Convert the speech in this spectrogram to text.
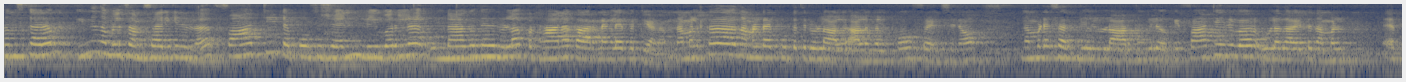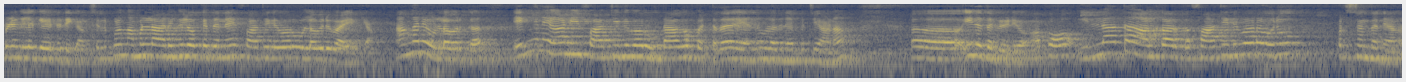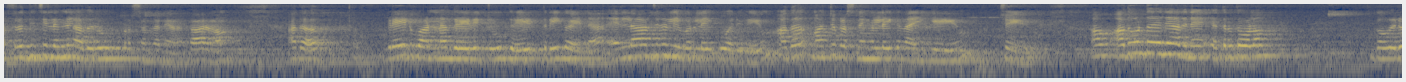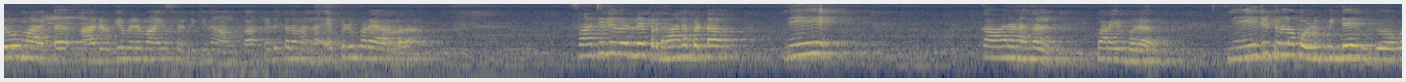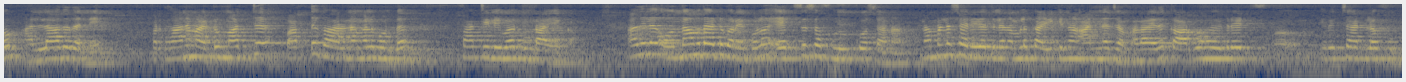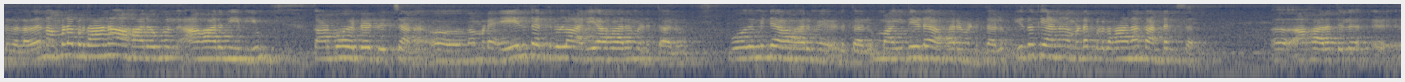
നമസ്കാരം. ഇന്ന് നമ്മൾ സംസാരിക്കുന്നത് ഫാറ്റി ഡെപ്പോസിഷൻ ലിവറിൽ ഉണ്ടാകുന്നതിനുള്ള പ്രധാന കാരണങ്ങളെ പറ്റിയാണ്. നമ്മൾക്ക് നമ്മുടെ കൂട്ടത്തിലുള്ള ആൾ ആളുകൾക്കോ ഫ്രണ്ട്സിനോ നമ്മുടെ സർക്കിളിലുള്ള ആർക്കെങ്കിലും ഒക്കെ ഫാറ്റി ലിവർ ഉള്ളതായിട്ട് നമ്മൾ എപ്പോഴെങ്കിലും കേട്ടിരിക്കാം. ചിലപ്പോൾ നമ്മൾ ആരെങ്കിലും ഒക്കെ തന്നെ ഫാറ്റി ലിവർ ഉള്ളവരുമായിരിക്കാം. അങ്ങനെയുള്ളവർക്ക് എങ്ങനെയാണ് ഈ ഫാറ്റി ലിവർ ഉണ്ടാകപ്പെട്ടത് എന്നുള്ളതിനെ പറ്റിയാണ് ഇന്നത്തെ വീഡിയോ അപ്പോൾ ഇല്ലാത്ത ആൾക്കാർക്ക് ഫാറ്റി ലിവർ ഒരു പ്രശ്നം തന്നെയാണ്. ശ്രദ്ധിച്ചില്ലെങ്കിൽ അതൊരു പ്രശ്നം തന്നെയാണ്. കാരണം അത് grade one grade two grade three കഴിഞ്ഞ് എൻലാർജ്ഡ് ലിവറിലേക്ക് വരികയും അത് മറ്റു പ്രശ്നങ്ങളിലേക്ക് നയിക്കുകയും ചെയ്യുന്നു അതുകൊണ്ട് തന്നെ അതിനെ എത്രത്തോളം ഗൗരവമായിട്ട് ആരോഗ്യപരമായി ശ്രദ്ധിക്കുന്ന ആൾക്കാർ എടുക്കണമെന്ന് എപ്പോഴും പറയാറുള്ളതാണ്. ഫാറ്റി ലിവറിന്റെ പ്രധാനപ്പെട്ട നേ കാരണങ്ങൾ പറയുമ്പോൾ നേരിട്ടുള്ള കൊഴുപ്പിന്റെ ഉപയോഗം അല്ലാതെ തന്നെ പ്രധാനമായിട്ടും മറ്റ് പത്ത് കാരണങ്ങൾ കൊണ്ട് ഫാറ്റി ലിവർ ഉണ്ടായേക്കാം. അതിൽ ഒന്നാമതായിട്ട് പറയുമ്പോൾ എക്സസ് ഓഫ് ഗ്ലൂക്കോസ് ആണ്. നമ്മുടെ ശരീരത്തിൽ നമ്മൾ കഴിക്കുന്ന അന്നജം അതായത് കാർബോഹൈഡ്രേറ്റ് റിച്ച് ആയിട്ടുള്ള ഫുഡുകൾ അതായത് നമ്മുടെ പ്രധാന ആഹാരങ്ങൾ ആഹാര രീതിയും കാർബോഹൈഡ്രേറ്റ് റിച്ച് ആണ്. നമ്മുടെ ഏത് തരത്തിലുള്ള അരി ആഹാരം എടുത്താലും ഗോതമ്പിന്റെ ആഹാരം എടുത്താലും മൈദയുടെ ആഹാരം എടുത്താലും ഇതൊക്കെയാണ് നമ്മുടെ പ്രധാന കണ്ടൻസ് ആഹാരത്തിൽ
